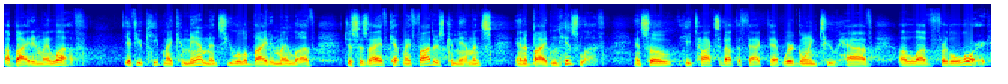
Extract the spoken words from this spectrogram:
Abide in my love. If you keep my commandments, you will abide in my love, just as I have kept my Father's commandments and abide in his love. And so he talks about the fact that we're going to have a love for the Lord.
